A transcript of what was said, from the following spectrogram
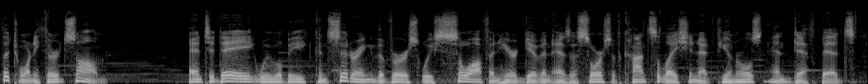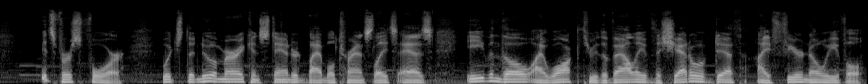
the 23rd Psalm. And today we will be considering the verse we so often hear given as a source of consolation at funerals and deathbeds. It's verse 4, which the New American Standard Bible translates as Even though I walk through the valley of the shadow of death, I fear no evil,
